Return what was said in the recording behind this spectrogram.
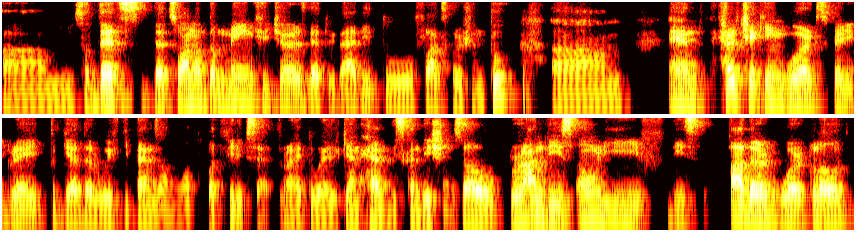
Um, so that's that's one of the main features that we've added to Flux version two. Um, and health checking works very great together with depends on what, what Philip said, right? Where you can have this condition. So run this only if this other workload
